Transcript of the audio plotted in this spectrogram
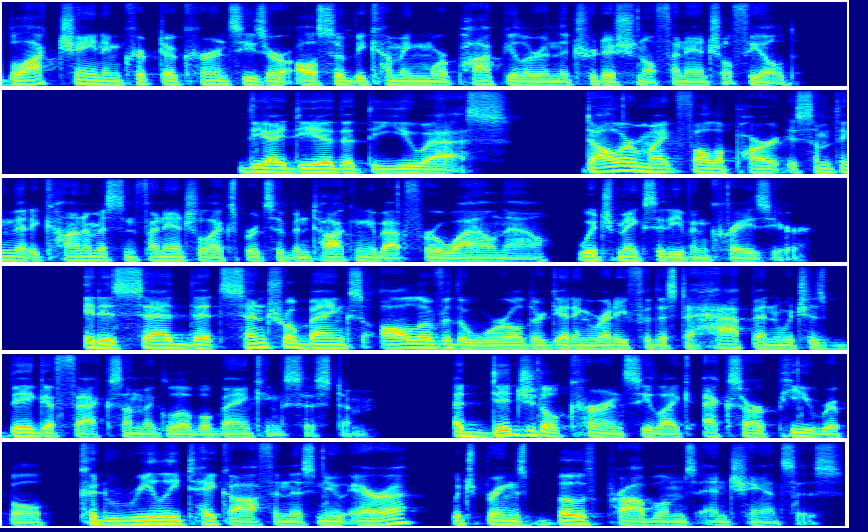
blockchain and cryptocurrencies are also becoming more popular in the traditional financial field. The idea that the US dollar might fall apart is something that economists and financial experts have been talking about for a while now, which makes it even crazier. It is said that central banks all over the world are getting ready for this to happen, which has big effects on the global banking system a digital currency like XRP Ripple could really take off in this new era, which brings both problems and chances.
